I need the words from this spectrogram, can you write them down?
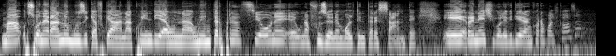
ma suoneranno musica afghana, quindi è un'interpretazione e una fusione molto interessante. E René ci volevi dire ancora qualcosa?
